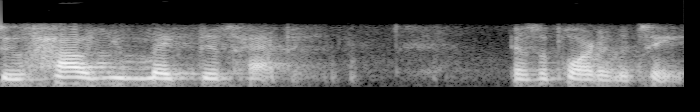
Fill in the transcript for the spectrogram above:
to how you make this happen as a part of the team.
